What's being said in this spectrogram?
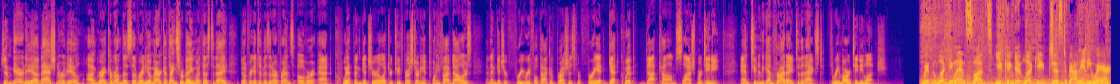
Jim Geraghty of National Review. I'm Greg Corombos of Radio America. Thanks for being with us today. Don't forget to visit our friends over at Quip and get your electric toothbrush starting at $25 and then get your free refill pack of brushes for free at getquip.com slash martini. And tune in again Friday to the next Three Martini Lunch. With the Lucky Land slots, you can get lucky just about anywhere.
